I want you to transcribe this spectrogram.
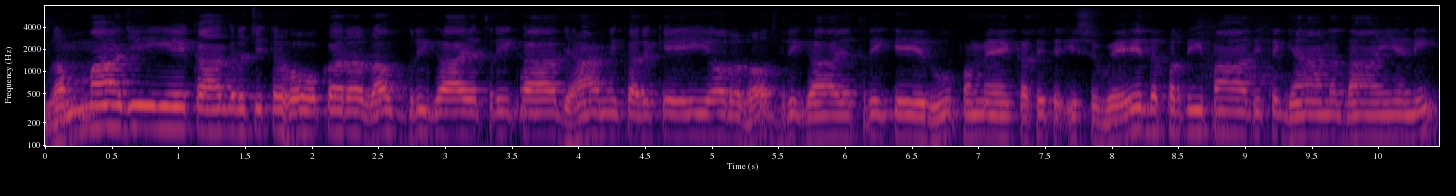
ब्रह्मा जी एकाग्रचित होकर रौद्री गायत्री का ध्यान करके और रौद्री गायत्री के रूप में कथित इस वेद प्रतिपादित ज्ञान दायनी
